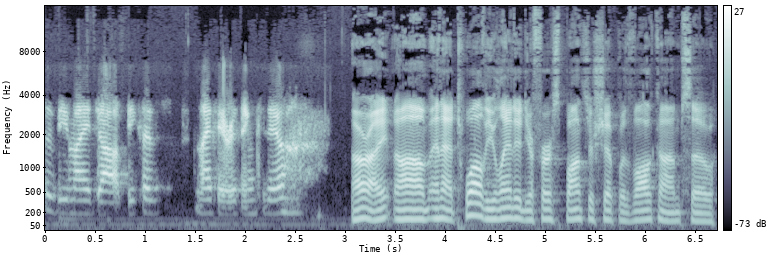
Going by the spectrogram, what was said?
to be my job because it's my favorite thing to do. All right. Um, and at 12, you landed your first sponsorship with Volcom. So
